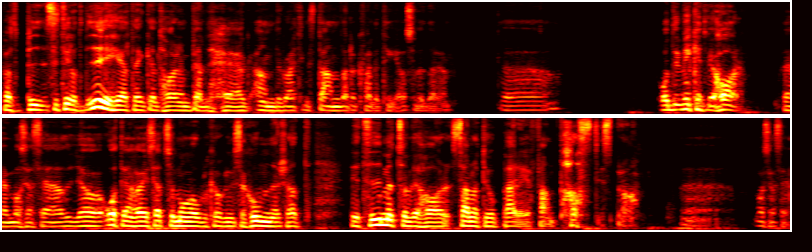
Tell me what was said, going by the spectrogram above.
för att se till att vi helt enkelt har en väldigt hög underwriting standard och kvalitet och så vidare. Uh, och det, vilket vi har, måste jag säga. Jag, återigen har jag sett så många olika organisationer så att det teamet som vi har samlat ihop här är fantastiskt bra. Uh, måste jag säga.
